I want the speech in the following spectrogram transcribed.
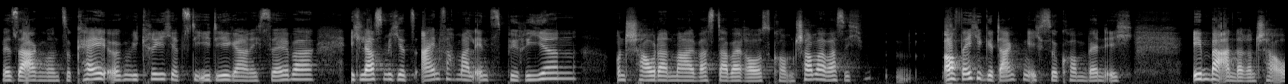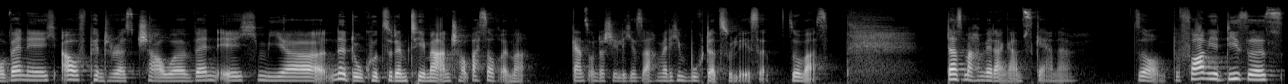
wir sagen uns, okay, irgendwie kriege ich jetzt die Idee gar nicht selber. Ich lasse mich jetzt einfach mal inspirieren und schau dann mal, was dabei rauskommt. Schau mal, was ich auf welche Gedanken ich so komme, wenn ich eben bei anderen schaue, wenn ich auf Pinterest schaue, wenn ich mir eine Doku zu dem Thema anschaue, was auch immer. Ganz unterschiedliche Sachen, wenn ich ein Buch dazu lese, sowas. Das machen wir dann ganz gerne. So, bevor wir dieses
